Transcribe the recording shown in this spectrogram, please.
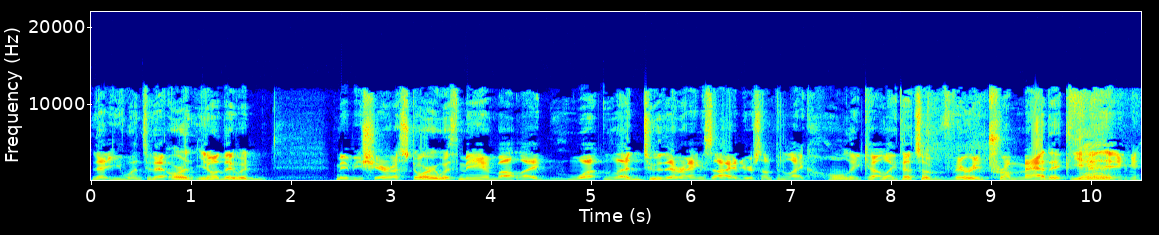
that you went through that, or you know, they would maybe share a story with me about like what led to their anxiety or something like holy cow like that's a very traumatic yeah. thing.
